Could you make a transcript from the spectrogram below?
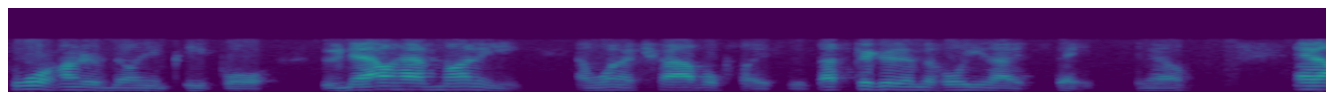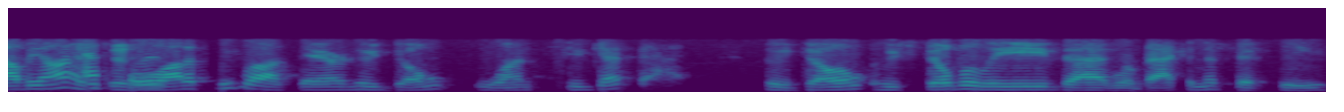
400 million people who now have money and want to travel places. That's bigger than the whole United States, you know. And I'll be honest, Absolutely. there's a lot of people out there who don't want to get that, who don't, who still believe that we're back in the 50s.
